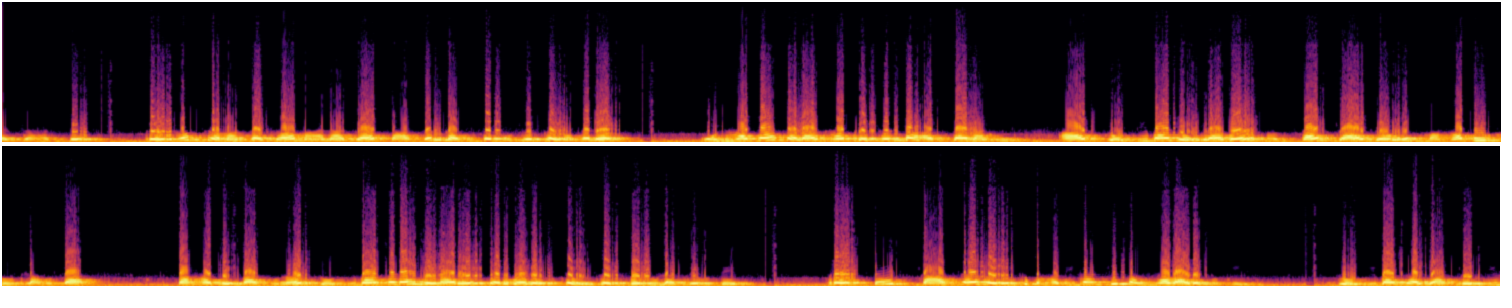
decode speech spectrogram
यांच्या हस्ते प्रथम क्रमांकाच्या मानाच्या साखर काठीचं पूजन करण्यात आलं. उन्हाचा तडाखा प्रचंड असतानाही आज ज्योतिबा डोंगरावर भक्तांचा जणू महापूर लोटला होता. पहाटेपासूनच ज्योतिबाकडे येणारे सर्व रस्ते गडबडू लागले होते. प्रत्येक तासागणिक भाविकांची संख्या वाढत होती. ज्योतिबाच्या यात्रेतील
